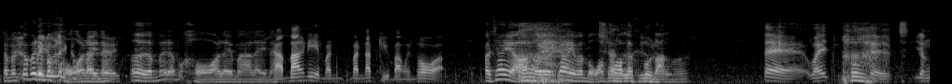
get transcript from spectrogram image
แต่มันก็ไม่ได้มาขออะไรนะเออแล้วไม่ได้มาขออะไรมาอะไรนะถามบ้างดิมันมันนับถือบางเป็นพ่ออะเอาใช่เหรอเออใช่มันบอกว่าพ่อมันคือบังแต่ไว้แต่ยัง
